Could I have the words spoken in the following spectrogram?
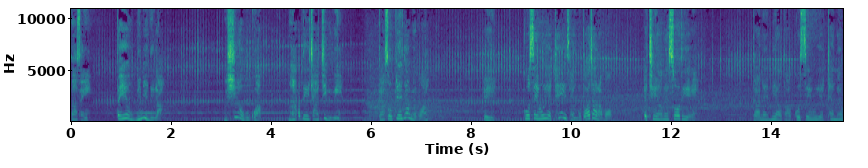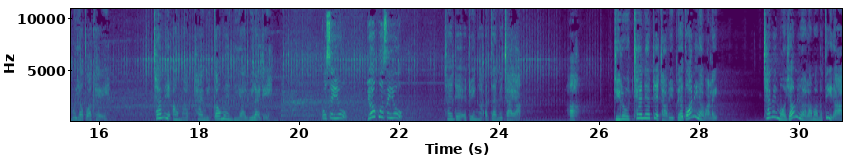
ဒါဆိုင်တဲရုံမင်းမြင်နေလားမရှိတော့ဘူးကွာငါအသေးချာကြည့်ပြီဒါဆိုပြန်ကြမယ်ကွာအေးကိုစိန်ဦးရဲ့ထိတ်ဆိုင်ကိုသွားကြတာပေါ့အချင်းအောင်လဲစိုးသေးတယ် ဒါနဲ့နှစ်ယောက်သားကိုစိန်ဦးရဲ့ထမ်းထဲကိုရောက်သွားခဲ့တယ်ထမ်းမင်အောင်မှာထိုင်ပြီးကောင်းမဲ့နေရာရွေးလိုက်တယ်ကိုစိန်ဦးပြောကိုစိန်ဦးထမ်းတဲ့အတွင်းကအသက်မကြရဟာဒီလိုထမ်းထဲပြက်ထားပြီးဘယ်သွားနေတာပါလဲထမ်းမင်မော်ရောက်နေတာလားမှမသိတာ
